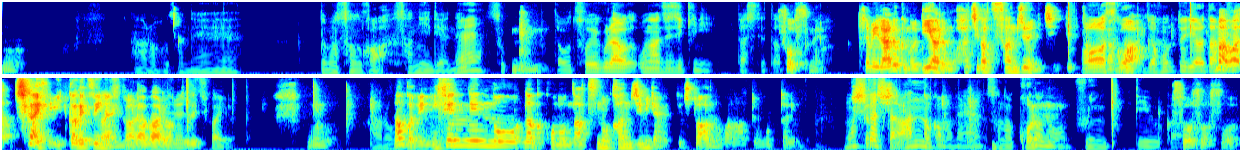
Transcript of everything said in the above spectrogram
うん。うんうんなるほどね。でもそうかサニーでね。そうん。それぐらい同じ時期に出してたそうですね。ちなみにラルクのリアルも8月30日に出てたんでああすごい、まあ。じゃあ本当にリアルタイム。まあまあ近いですね。1ヶ月以内にラバムと出て近い近いよ。うん。なんかね、2000年のなんかこの夏の感じみたいなのってちょっとあんのかなと思ったりも。もしかしたらあんのかもね。その頃の雰囲気っていうか、そうそうそう。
